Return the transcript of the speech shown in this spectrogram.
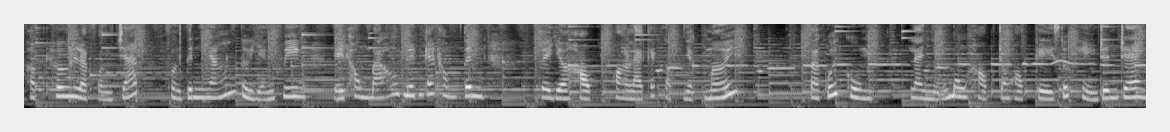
Hộp thư là phần chat, phần tin nhắn từ giảng viên để thông báo đến các thông tin về giờ học hoặc là các cập nhật mới. Và cuối cùng là những môn học trong học kỳ xuất hiện trên trang.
